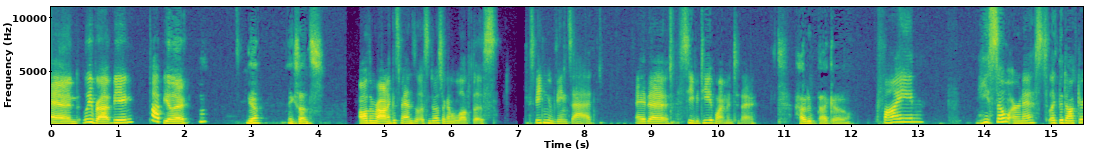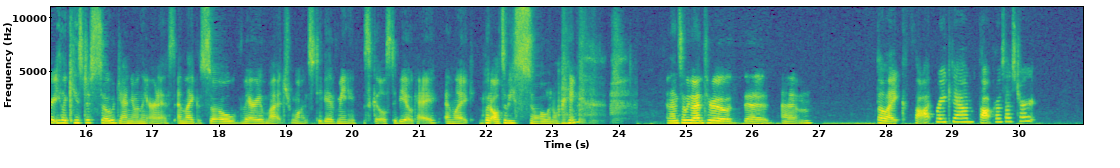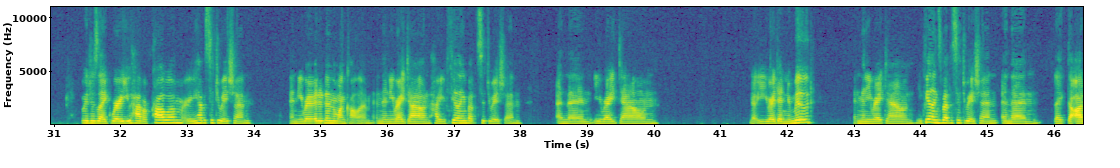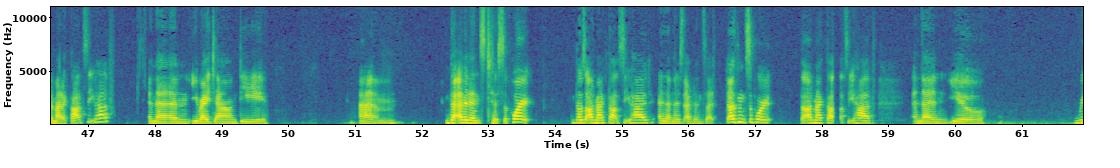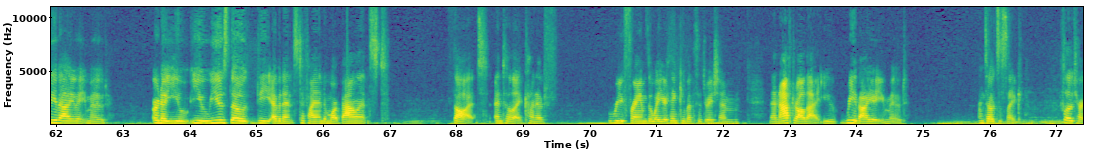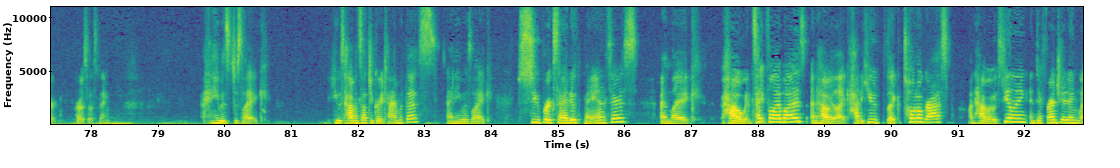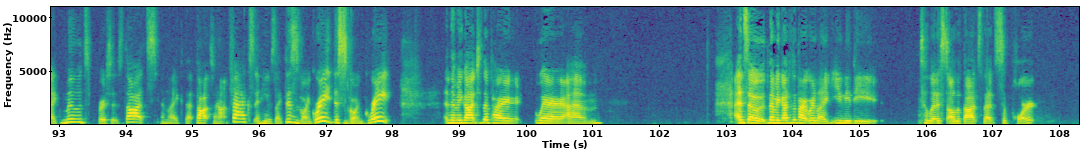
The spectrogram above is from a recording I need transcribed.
and Libra being popular. yeah, makes sense. All the Veronica fans that listen to us are going to love this. Speaking of being sad, I had a CBT appointment today. How did that go? Fine. He's so earnest. Like the doctor, he, like he's just so genuinely earnest and like so very much wants to give me skills to be okay. And like, but also he's so annoying. and then so we went through the um the like thought breakdown, thought process chart, which is like where you have a problem or you have a situation and you write it in the one column and then you write down how you're feeling about the situation and then you write down no you write down your mood and then you write down your feelings about the situation and then like the automatic thoughts that you have and then you write down the um the evidence to support those automatic thoughts that you had and then there's evidence that doesn't support the automatic thoughts that you have and then you reevaluate mood. Or no you you use the the evidence to find a more balanced thought and to like kind of reframe the way you're thinking about the situation. And then after all that you reevaluate your mood. And so it's just like flowchart process thing. And he was just like he was having such a great time with this and he was like super excited with my answers and like how insightful i was and how i like had a huge like total grasp on how I was feeling and differentiating like moods versus thoughts and like that thoughts are not facts. And he was like, this is going great. This is going great. And then we got to the part where, um, and so then we got to the part where like you need the to list all the thoughts that support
